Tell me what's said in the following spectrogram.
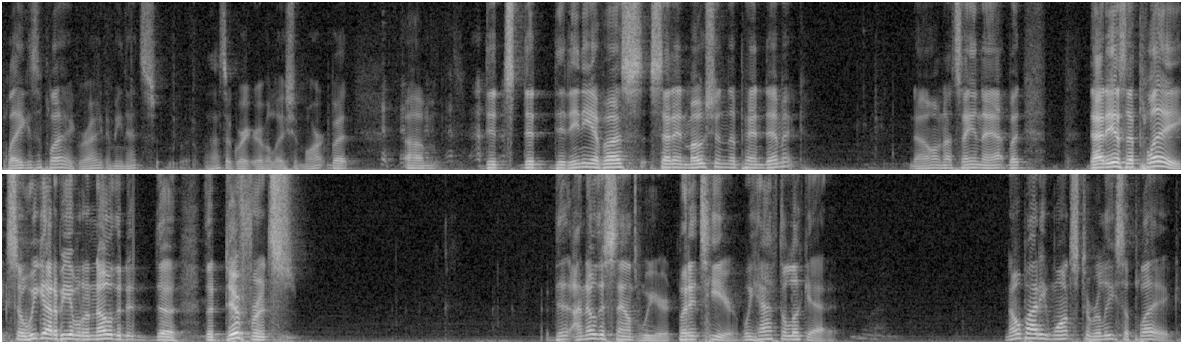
plague is a plague, right? I mean, that's that's a great revelation, Mark. But um, did did did any of us set in motion the pandemic? No, I'm not saying that, but that is a plague. So we got to be able to know the the the difference. I know this sounds weird, but it's here. We have to look at it. Nobody wants to release a plague.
